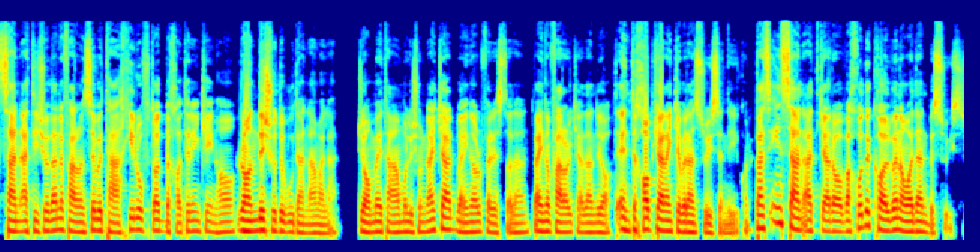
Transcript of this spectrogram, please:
صنعتی شدن فرانسه به تاخیر افتاد به خاطر اینکه اینها رانده شده بودن عملا. جامعه تحملشون نکرد و اینا رو فرستادن و اینا فرار کردن یا انتخاب کردن که برن سوئیس زندگی کنن. پس این صنعتگرا و خود کالون آمدن به سوئیس.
